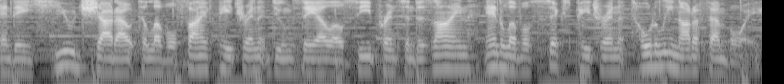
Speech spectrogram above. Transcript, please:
And a huge shout out to level 5 patron Doomsday LLC Prince and Design, and level 6 patron Totally Not a Femboy.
